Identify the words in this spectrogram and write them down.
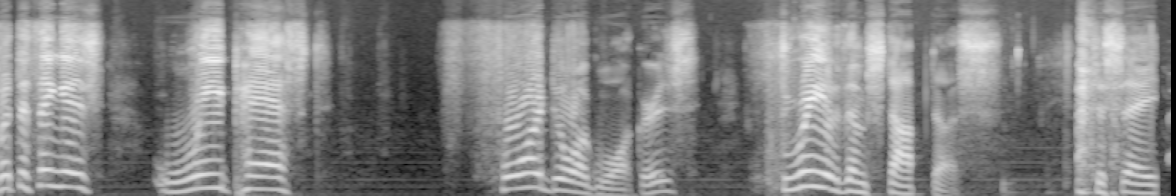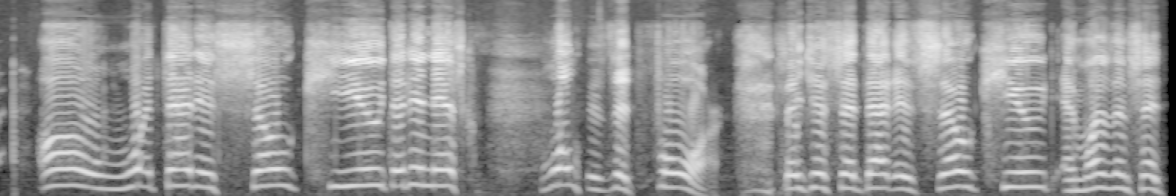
But the thing is, we passed four dog walkers. Three of them stopped us to say, Oh, what that is so cute. They didn't ask what was it for. They just said that is so cute. And one of them said,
